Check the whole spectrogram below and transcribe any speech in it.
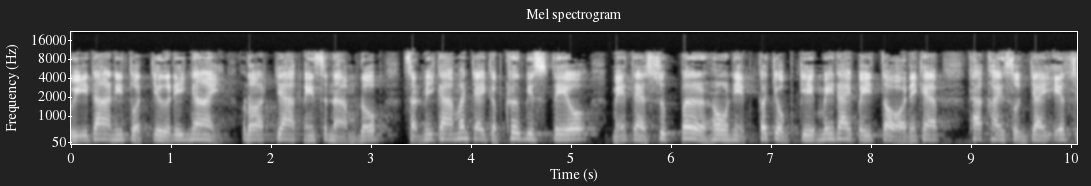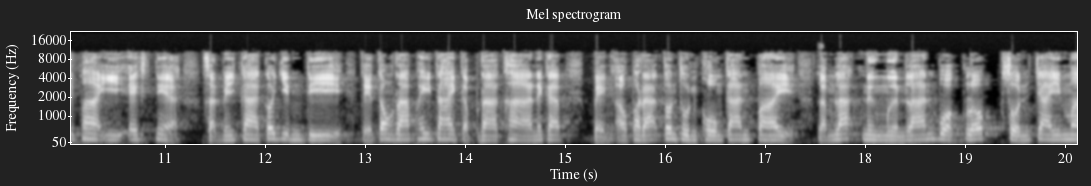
วีด้านี่ตรวจเจอได้ง่าย รอดยากในสนามรบสหรัฐอเมริการมั่นใจกับเครื่องบินสเตลแม้แต่ Super Hornet ก็จบเกมไม่ได้ไปต่อนะครับ ถ้าใครสนใจ F15EX เนี่ยสหรัฐอเมริกาก็ยินดี แต่ต้องรับให้ได้กับราคานะครับแบ่งเอาภาระต้นทุนโครงการไปลำละ 10,000 ล้านบวกลบสนใจไหม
